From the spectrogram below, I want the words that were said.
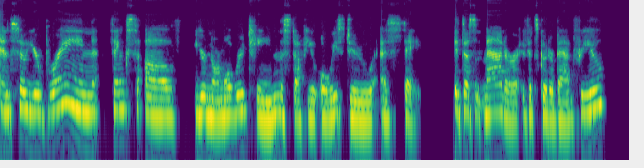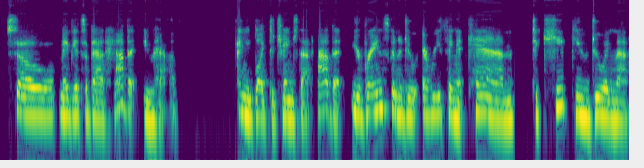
And so your brain thinks of your normal routine, the stuff you always do as safe. It doesn't matter if it's good or bad for you. So maybe it's a bad habit you have and you'd like to change that habit, your brain's going to do everything it can to keep you doing that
